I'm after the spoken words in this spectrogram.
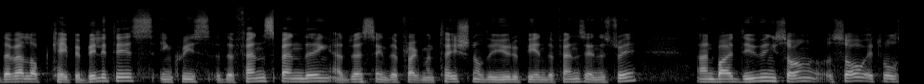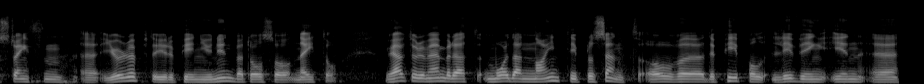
develop capabilities, increase defense spending, addressing the fragmentation of the European defense industry. And by doing so, so it will strengthen uh, Europe, the European Union, but also NATO. We have to remember that more than 90% of uh, the people living in uh,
